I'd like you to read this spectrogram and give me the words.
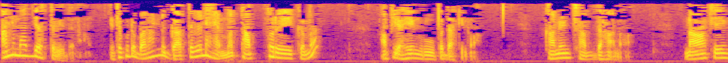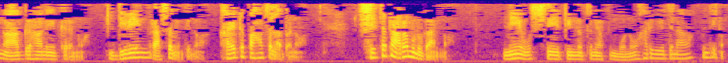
අන්න මධ්‍යස්ථ වේදනාව. එතකොට බලන්න ගත වෙන හැම තප්පරයකම අපි ඇහෙන් රූප දකිනවා. කනෙන් ශබ්ද අහනවා. නාසයෙන් ආග්‍රහණය කරනවා. දිවෙන් රස විඳිනවා. කයට පහස ලබනවා. සිතට අරමුණු ගන්නවා. මේ ඔස්සේ පින්නතුනේ අපි මොනවා හරි වේදනාවක් විඳිනවා.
